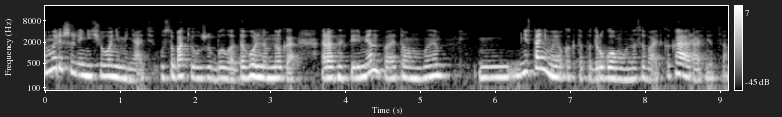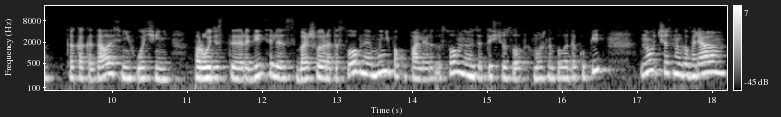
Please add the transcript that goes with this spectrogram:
и мы решили ничего не менять. У собаки уже было довольно много разных перемен, поэтому мы не станем ее как-то по-другому называть. Какая разница? Как оказалось, у них очень породистые родители с большой родословной. Мы не покупали родословную, за тысячу злотых можно было докупить. Но, честно говоря,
